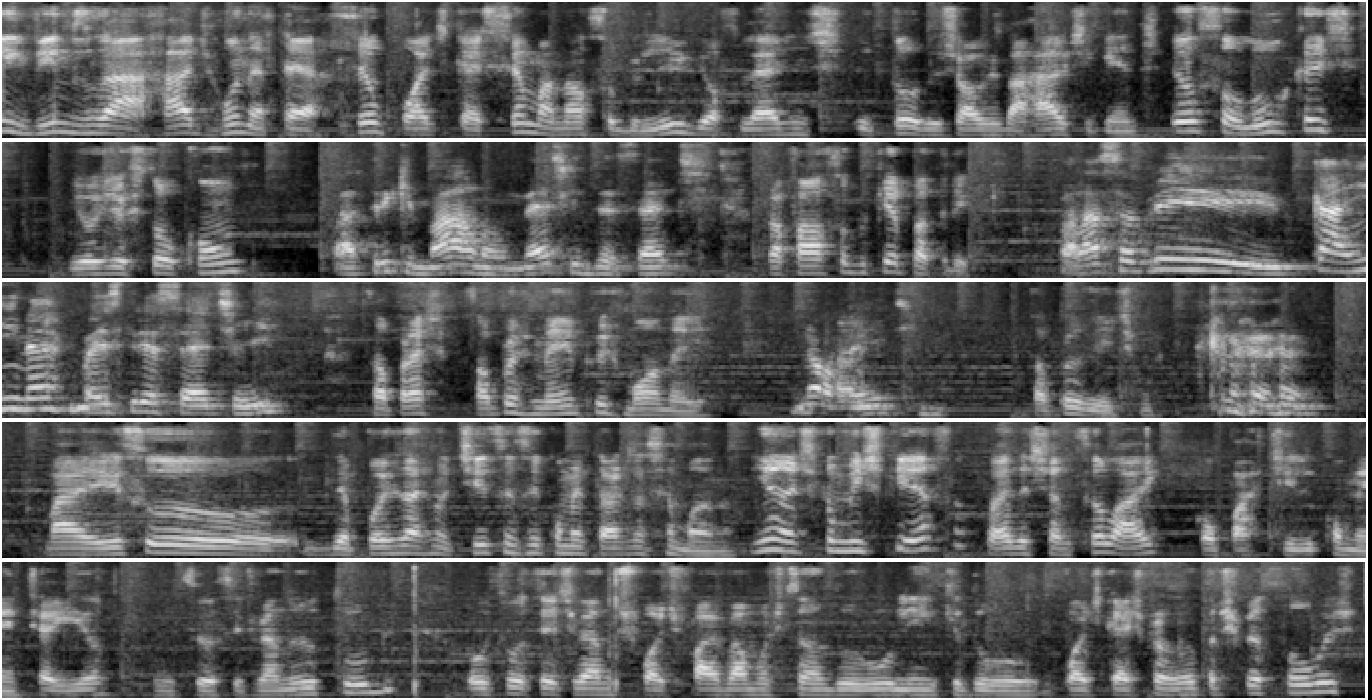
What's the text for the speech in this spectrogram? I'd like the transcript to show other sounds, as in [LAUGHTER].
Bem-vindos à Rádio Runeterra, seu podcast semanal sobre League of Legends e todos os jogos da Riot Games. Eu sou o Lucas e hoje eu estou com Patrick Marlon, Magic 17. Para falar sobre o que, Patrick? Falar sobre Caim, né? Maestria 7 aí. Só para só os membros e mono aí. Não, é íntimo. Só pros íntimos. [LAUGHS] Mas isso depois das notícias e comentários da semana. E antes que eu me esqueça, vai deixando seu like, compartilhe, comente aí se você estiver no YouTube. Ou se você estiver no Spotify, vai mostrando o link do podcast para outras pessoas.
